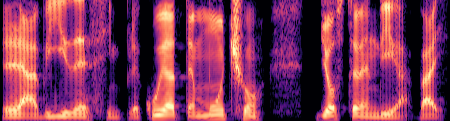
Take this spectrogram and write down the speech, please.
La Vida es Simple. Cuídate mucho. Dios te bendiga. Bye.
